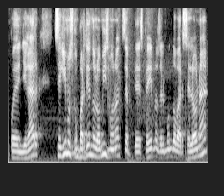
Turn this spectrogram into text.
pueden llegar. Seguimos compartiendo lo mismo, ¿no? Antes de, despedirnos del mundo Barcelona,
